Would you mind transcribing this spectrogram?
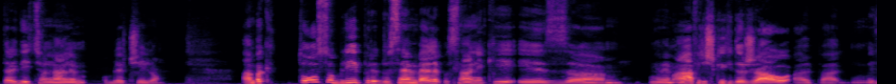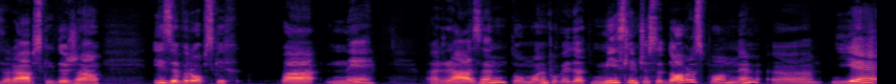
tradicionalnem oblačilu. Ampak to so bili predvsem veleposlaniki iz um, vem, afriških držav ali pa iz arabskih držav, iz evropskih pa ne. Razen, to moram povedati, mislim, če se dobro spomnim, uh, je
